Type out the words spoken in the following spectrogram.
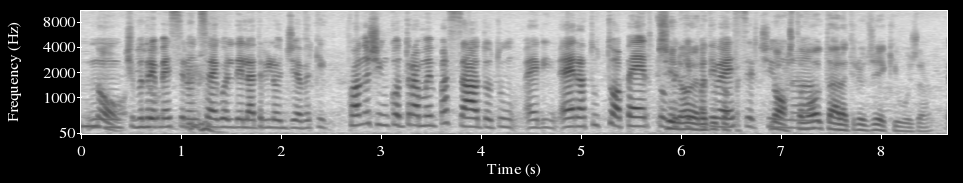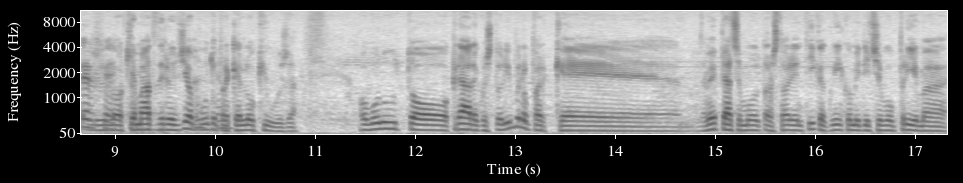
No, mm, ci potrebbe io- essere un sequel della trilogia perché quando ci incontrammo in passato tu eri- era tutto aperto Sì, no, perché era poteva tutto aper- esserci no, un stavolta la trilogia è chiusa. Perfetto. L'ho chiamata trilogia appunto Ok. perché l'ho chiusa. Ho voluto creare questo libro perché a me piace molto la storia antica, quindi come dicevo prima,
